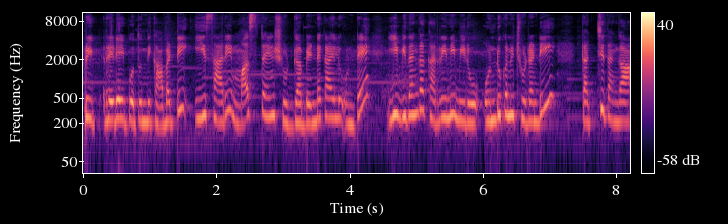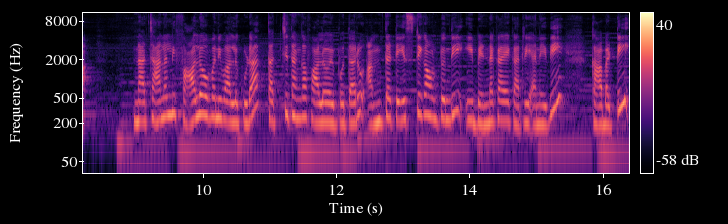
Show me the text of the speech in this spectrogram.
ప్రీ రెడీ అయిపోతుంది. కాబట్టి ఈసారి మస్ట్ అండ్ షుడ్గా బెండకాయలు ఉంటే ఈ విధంగా కర్రీని మీరు వండుకొని చూడండి. ఖచ్చితంగా నా ఛానల్ని ఫాలో అవ్వని వాళ్ళు కూడా ఖచ్చితంగా ఫాలో అయిపోతారు. అంత టేస్టీగా ఉంటుంది ఈ బెండకాయ కర్రీ అనేది. కాబట్టి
